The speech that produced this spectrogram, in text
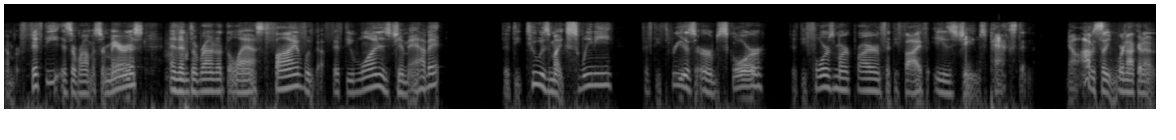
Number 50 is Aramis Ramirez. And then to round out the last five, we've got 51 is Jim Abbott. 52 is Mike Sweeney. 53 is Herb Score. 54 is Mark Prior. And 55 is James Paxton. Now, obviously, we're not going to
